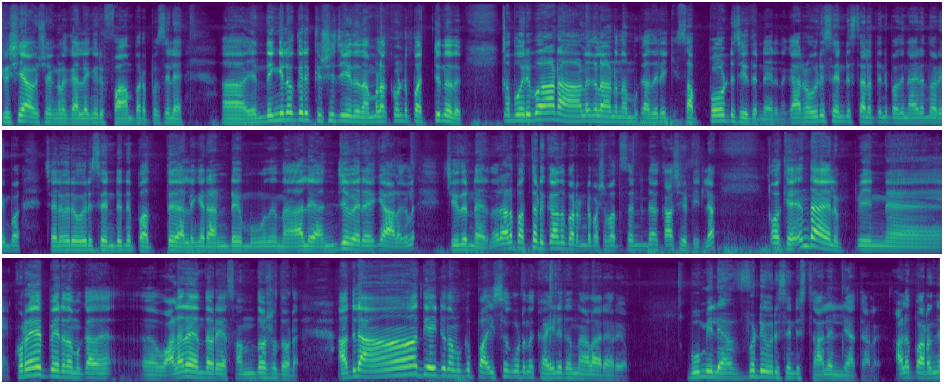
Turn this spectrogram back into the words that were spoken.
കൃഷി ആവശ്യങ്ങൾക്ക് അല്ലെങ്കിൽ ഒരു ഫാം പർപ്പസിലെ എന്തെങ്കിലുമൊക്കെ ഒരു കൃഷി ചെയ്ത് നമ്മളെ കൊണ്ട് പറ്റുന്നത്. അപ്പോൾ ഒരുപാട് ആളുകളാണ് നമുക്ക് അതിലേക്ക് സപ്പോർട്ട് ചെയ്തിട്ടുണ്ടായിരുന്നത്. കാരണം ഒരു സെന്റ് സ്ഥലത്തിന് പതിനായിരം എന്ന് പറയുമ്പോൾ ചിലവർ ഒരു സെന്റിന് പത്ത് അല്ലെങ്കിൽ രണ്ട് മൂന്ന് നാല് അഞ്ച് വരെയൊക്കെ ആളുകൾ ചെയ്തിട്ടുണ്ടായിരുന്നു. ഒരാൾ പത്ത് എടുക്കാമെന്ന് പറഞ്ഞിട്ടുണ്ട് പക്ഷേ പത്ത് സെന്റിന്റെ കാശ് കിട്ടിയില്ല ഓക്കെ എന്തായാലും പിന്നെ കുറേ പേര് നമുക്കത് വളരെ എന്താ പറയുക സന്തോഷത്തോടെ. അതിലാദ്യമായിട്ട് നമുക്ക് പൈസ കൂടുന്ന കയ്യിൽ തന്ന ആളാരെ അറിയാം? ഭൂമിയിൽ എവിടെ ഒരു സെന്റ് സ്ഥലം ഇല്ലാത്ത ആൾ ആൾ പറഞ്ഞ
